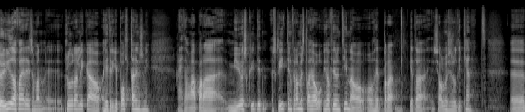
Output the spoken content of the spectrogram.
dauða færi sem hann eh, klúður hann líka og heitir ekki boltan eins og. Þetta var bara mjög skrítin, skrítin framist að hjá, hjá Fiorentina og, og þeir bara geta sjálfum sér svolítið kent. Eh,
